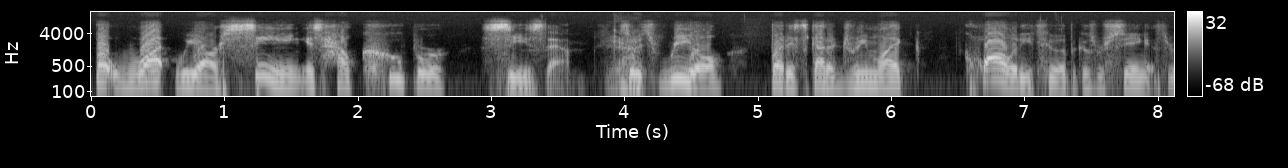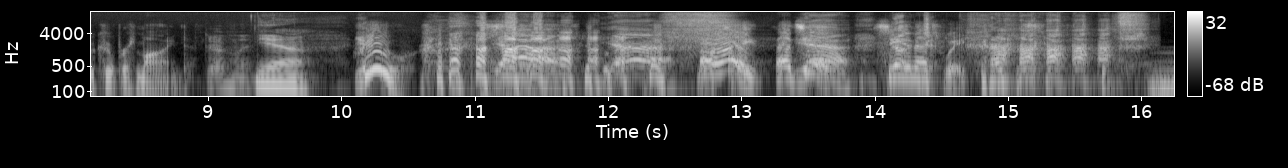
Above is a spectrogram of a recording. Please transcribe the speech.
But what we are seeing is how Cooper sees them. So it's real, but it's got a dreamlike quality to it because we're seeing it through Cooper's mind. Definitely. Yeah. Phew. Yeah. yeah. All right, that's Yeah. it. See No, you next week.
